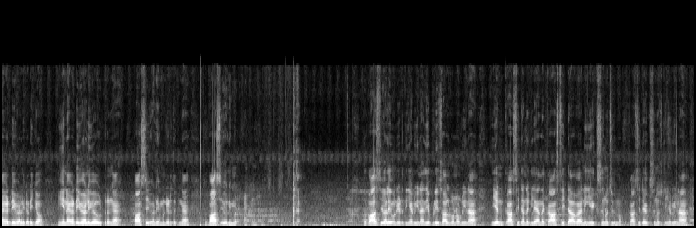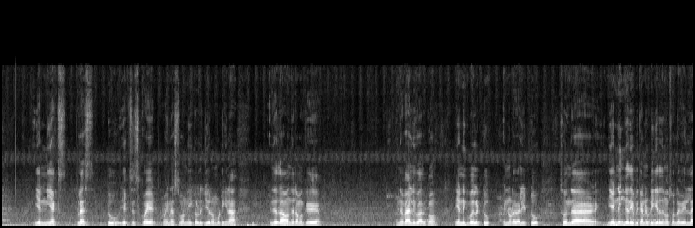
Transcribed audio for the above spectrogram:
நெகட்டிவ் வேல்யூ கிடைக்கும். நீங்கள் நெகட்டிவ் வேல்யூவை விட்டுருங்க. பாசிட்டிவ் வேல்யூ மட்டும் எடுத்துக்கங்க. பாசிட்டிவ் வேல்யூ இப்போ பாசிட்டிவ் வேலையை மட்டும் எடுத்தீங்க அப்படின்னா அது எப்படி சால்வ் பண்ணோம் அப்படின்னா என் காஸ் தீட்டா இல்லையா? அந்த காஸ் நீங்கள் எக்ஸ்னு வச்சுக்கணும். காஸ் தீட்டா எக்ஸ்னு வச்சிட்டிங்க அப்படின்னா NX plus two X square minus one equal to zero போட்டிங்கன்னா இதுதான் வந்து நமக்கு இந்த வேல்யூவாக இருக்கும். எண்ணுக்கு பதில் டூ என்னோடய வேல்யூ டூ ஸோ இந்த எண்ணுங்கிறது எப்படி கண்டுபிடிக்கிறதுன்னு சொல்லவே இல்லை.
